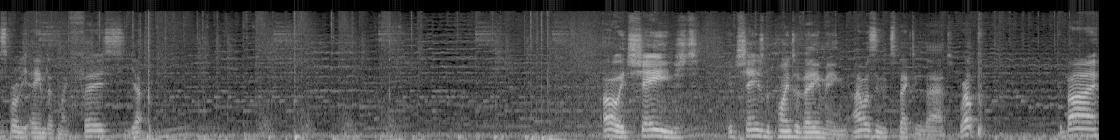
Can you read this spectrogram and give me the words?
This probably aimed at my face. Yep. Oh, it changed. It changed the point of aiming. I wasn't expecting that. Well, goodbye.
